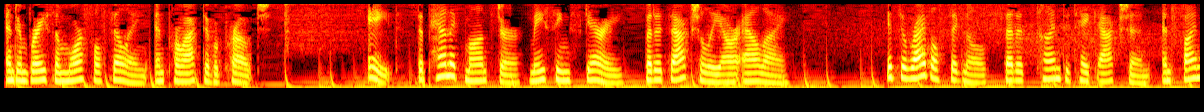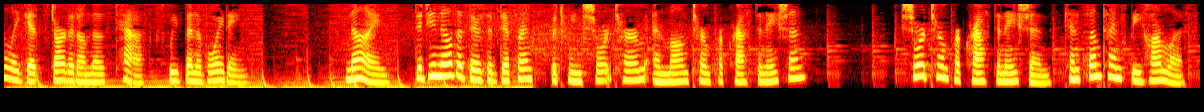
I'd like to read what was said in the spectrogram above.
and embrace a more fulfilling and proactive approach. 8. The panic monster may seem scary, but it's actually our ally. Its arrival signals that it's time to take action and finally get started on those tasks we've been avoiding. 9. Did you know that there's a difference between short-term and long-term procrastination? Short-term procrastination can sometimes be harmless,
